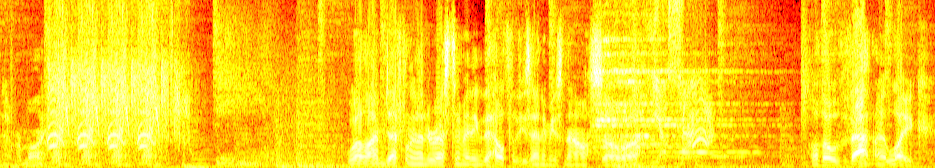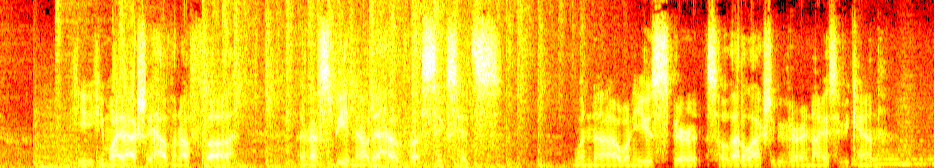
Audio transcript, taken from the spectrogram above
Never mind. Well, I'm definitely underestimating the health of these enemies now, so, uh, Although that I like. He, he might actually have enough, uh, enough speed now to have uh, six hits when, uh, when he uses Spirit, so that'll actually be very nice if you can.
